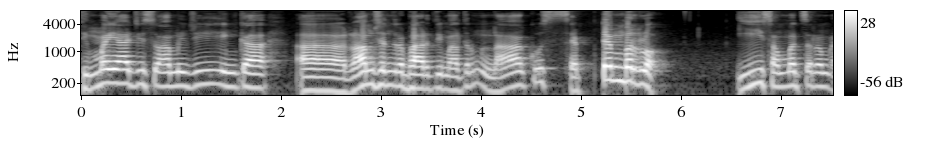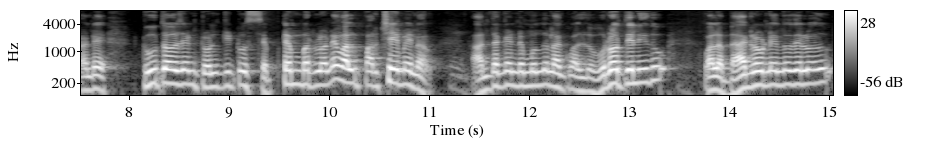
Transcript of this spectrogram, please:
సింహయాజీ స్వామీజీ ఇంకా రామచంద్ర భారతి మాత్రం నాకు సెప్టెంబర్లో ఈ సంవత్సరం అంటే టూ థౌజండ్ ట్వంటీ టూ సెప్టెంబర్లోనే వాళ్ళు పరిచయమైనారు. అంతకంటే ముందు నాకు వాళ్ళు ఎవరో తెలియదు వాళ్ళ బ్యాక్గ్రౌండ్ ఏందో తెలియదు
